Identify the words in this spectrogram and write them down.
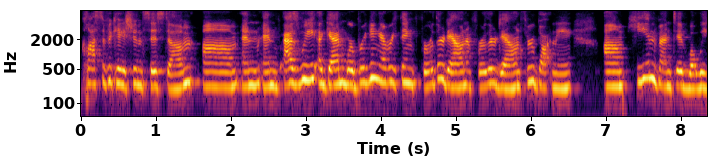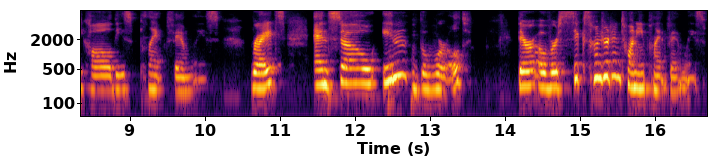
classification system um, and and as we again we're bringing everything further down and further down through botany um, he invented what we call these plant families right? And so in the world there are over 620 plant families.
